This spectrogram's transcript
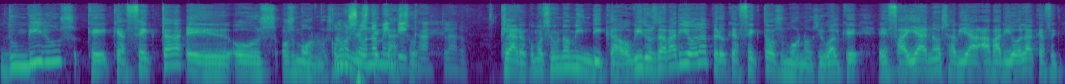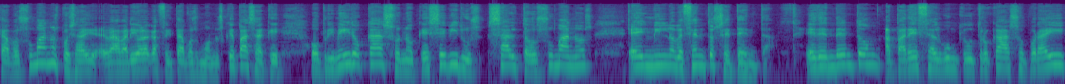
dun virus que, que afecta eh, os, os monos. Como o no? seu nome caso. indica, claro. Claro, como se seu nome indica, o virus da variola, pero que afecta aos monos. Igual que eh, fai anos había a variola que afectaba aos humanos, pois hai a variola que afectaba aos monos. Que pasa? Que o primeiro caso no que ese virus salta aos humanos é en 1970. E dende entón aparece algún que outro caso por aí,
